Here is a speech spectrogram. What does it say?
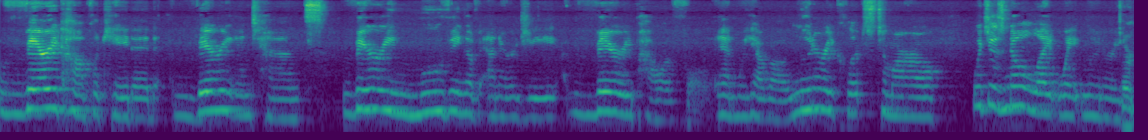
very complicated, very intense, very moving of energy, very powerful. And we have a lunar eclipse tomorrow, which is no lightweight lunar eclipse. Or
